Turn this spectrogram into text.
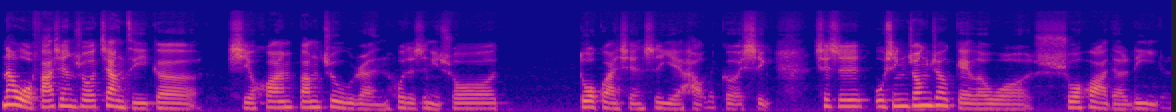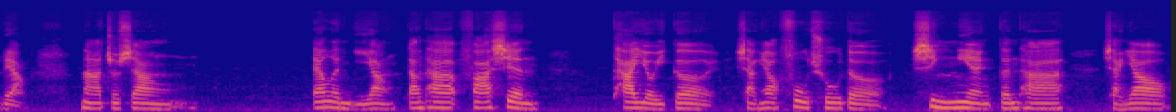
那我发现说，这样子一个喜欢帮助人，或者是你说多管闲事也好的个性，其实无形中就给了我说话的力量。那就像 Alan 一样，当他发现他有一个想要付出的信念，跟他想要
